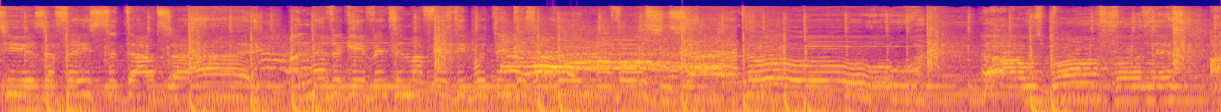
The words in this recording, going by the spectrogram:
tears, I face the doubts I hide. I never give in to my fears, people think as I hold my voice inside. I know, I was born for this, I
